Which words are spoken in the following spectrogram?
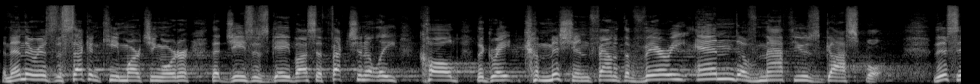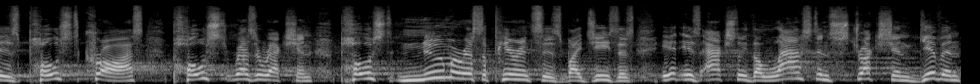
And then there is the second key marching order that Jesus gave us, affectionately called the Great Commission, found at the very end of Matthew's Gospel. This is post cross, post resurrection, post numerous appearances by Jesus. It is actually the last instruction given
